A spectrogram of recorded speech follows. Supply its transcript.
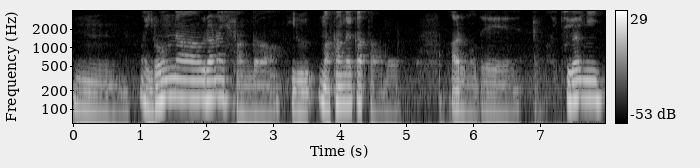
うん、まあ、いろんな占い師さんがいる、まあ、考え方もあるので、一概に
